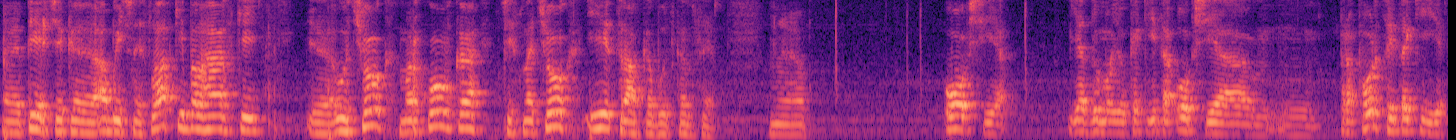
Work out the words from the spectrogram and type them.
э, перчик э, обычный сладкий болгарский, лучок, морковка, чесночок и травка будет в конце общие, я думаю, какие-то общие пропорции такие.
